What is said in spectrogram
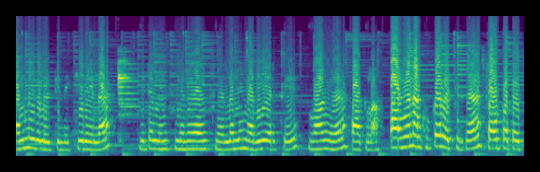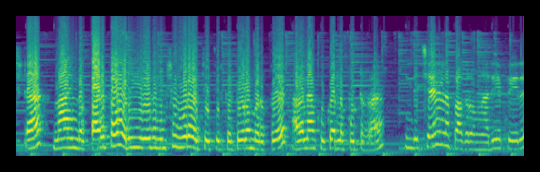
நன்மைகள் இருக்கு இந்த கீரையில விட்டமின்ஸ் மினரல்ஸ் எல்லாமே நிறைய இருக்கு. வாங்க பார்க்கலாம். பாருங்க நான் குக்கர் வச்சிருக்கேன். ஸ்டவ் பத்த வச்சுட்டேன். நான் இந்த பருப்பை ஒரு இருபது நிமிஷம் ஊற வச்சு வச்சிருக்கேன் தூரம் பருப்பு. அதை நான் குக்கர்ல போட்டுறேன் இந்த சேனலை பாக்குறவங்க நிறைய பேர்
